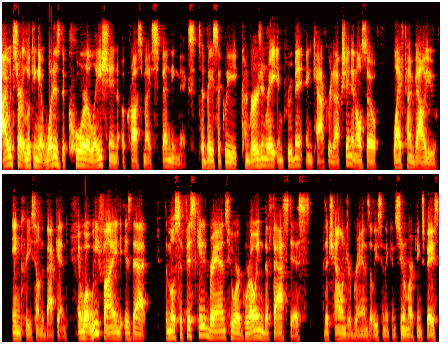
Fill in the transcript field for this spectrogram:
I would start looking at what is the correlation across my spending mix to basically conversion rate improvement and CAC reduction, and also lifetime value increase on the back end. And what we find is that the most sophisticated brands who are growing the fastest, the challenger brands, at least in the consumer marketing space,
